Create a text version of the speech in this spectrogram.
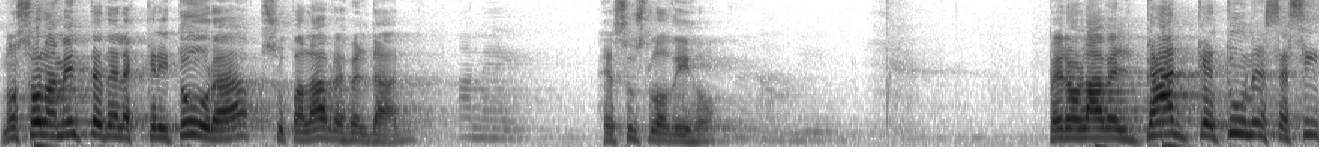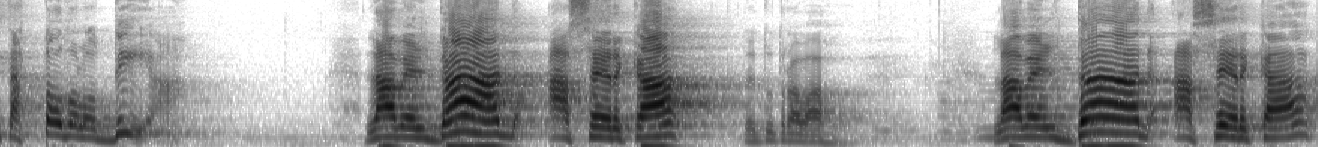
No solamente de la Escritura, su palabra es verdad. Jesús lo dijo. Pero la verdad que tú necesitas todos los días. La verdad acerca de tu trabajo. La verdad acerca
